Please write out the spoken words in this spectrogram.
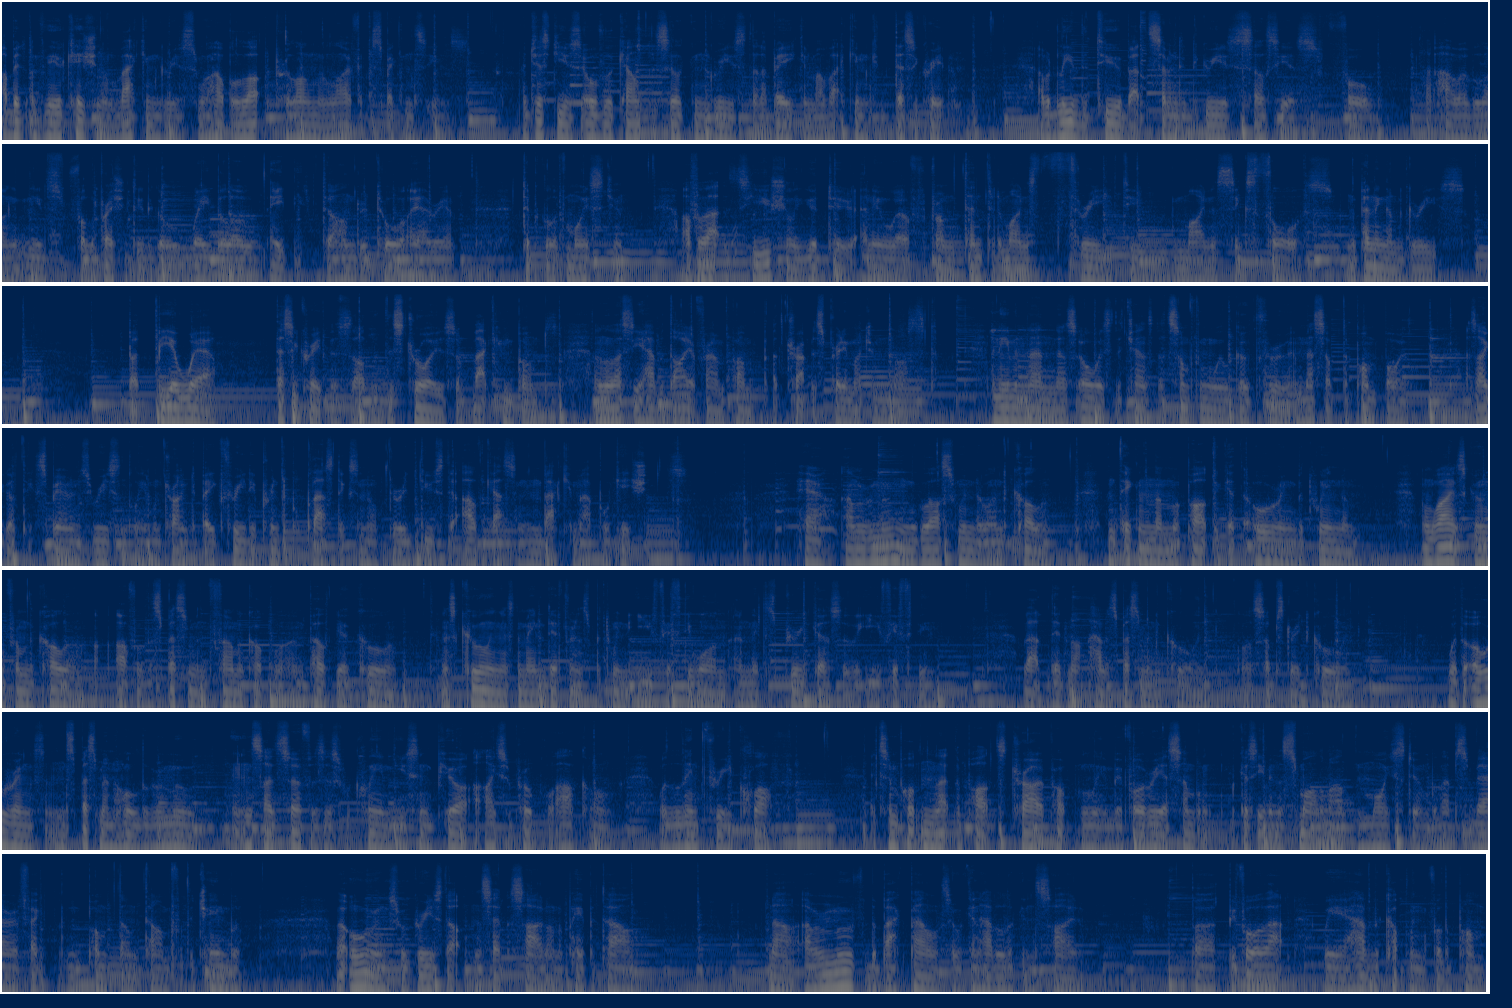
A bit of the occasional vacuum grease will help a lot to prolong the life expectancies. I just use over-the-counter silicone grease that I bake in my vacuum them. I would leave the tube at 70 degrees Celsius for however long it needs for the pressure to go way below 80 to 100 torr area, typical of moisture. After that, it's usually good to anywhere from 10 to the minus 3 to minus 6 torrs, depending on degrees. But be aware, desiccators are the destroyers of vacuum pumps. Unless you have a diaphragm pump, a trap is pretty much a must. And even then, there's always the chance that something will go through and mess up the pump oil, as I got to experience recently when trying to bake 3D printable plastics in hope to reduce the outgassing in vacuum applications. Here, I'm removing the glass window and the collar, and taking them apart to get the O-ring between them. The wires going from the collar off of the specimen thermocouple and Peltier cooler. As cooling is the main difference between the E51 and its precursor, the E50 that did not have a specimen cooling or substrate cooling. With the O-rings and specimen holder removed, the inside surfaces were cleaned using pure isopropyl alcohol with lint-free cloth. It's important to let the parts dry properly before reassembling because even a small amount of moisture will have severe effect on the pump down time for the chamber. The O-rings were greased up and set aside on a paper towel. Now, I'll remove the back panel so we can have a look inside. But before that, we have the coupling for the pump.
